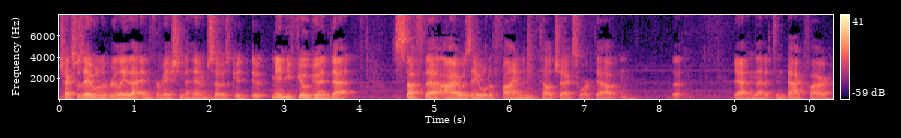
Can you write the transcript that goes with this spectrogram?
Chex was able to relay that information to him. So it was good. It made me feel good that stuff that I was able to find and tell Chex worked out, and that, yeah, and that it didn't backfire.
